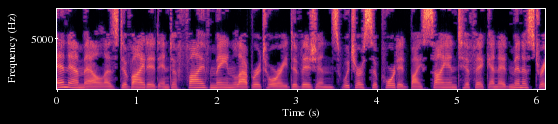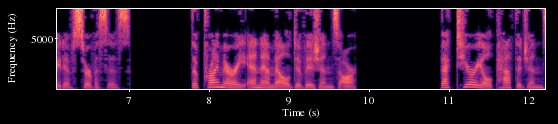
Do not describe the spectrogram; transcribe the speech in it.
NML is divided into five main laboratory divisions which are supported by scientific and administrative services. The primary NML divisions are Bacterial pathogens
